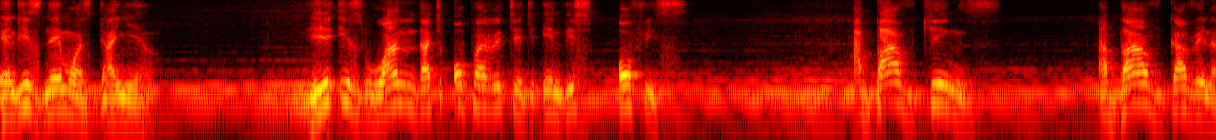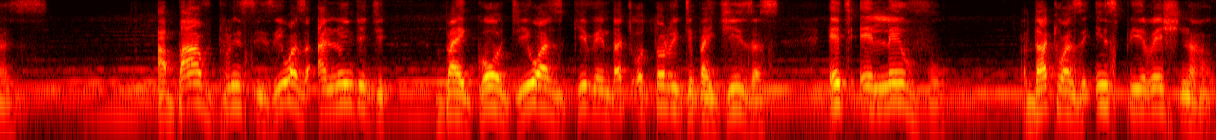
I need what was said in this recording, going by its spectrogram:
and his name was Daniel. He is one that operated in this office above kings, above governors, above princes. He was anointed by God. He was given that authority by Jesus at a level that was inspirational.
